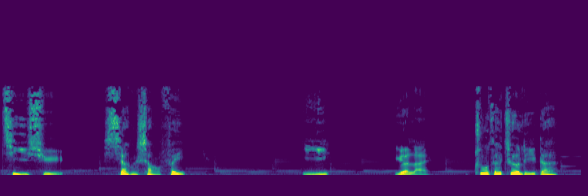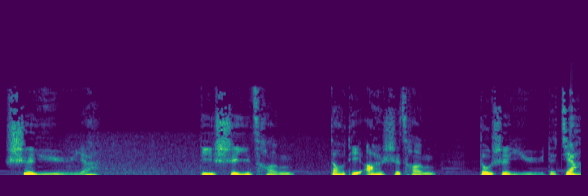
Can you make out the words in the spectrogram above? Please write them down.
继续向上飞。咦，原来住在这里的是雨呀！第十一层到第二十层都是雨的家。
